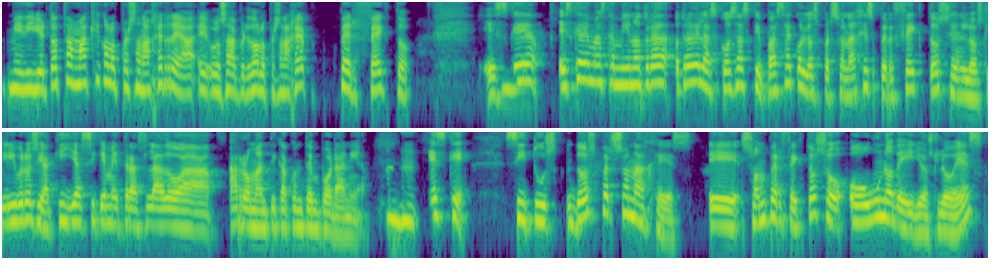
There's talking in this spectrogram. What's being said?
Me divierto hasta más que con los personajes reales, eh, o sea, perdón, los personajes perfectos. Es que, es que además también otra, otra de las cosas que pasa con los personajes perfectos en los libros, y aquí ya sí que me traslado a, romántica contemporánea, es que si tus dos personajes eh, son perfectos o, o uno de ellos lo es,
